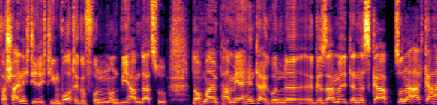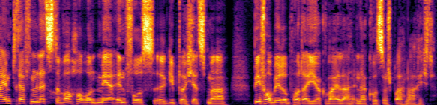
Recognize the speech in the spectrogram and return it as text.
wahrscheinlich die richtigen Worte gefunden und wir haben dazu noch mal ein paar mehr Hintergründe äh, gesammelt, denn es gab so eine Art Geheimtreffen letzte Woche und mehr Infos äh, gibt euch jetzt mal BVB-Reporter Jörg Weiler in einer kurzen Sprachnachricht.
